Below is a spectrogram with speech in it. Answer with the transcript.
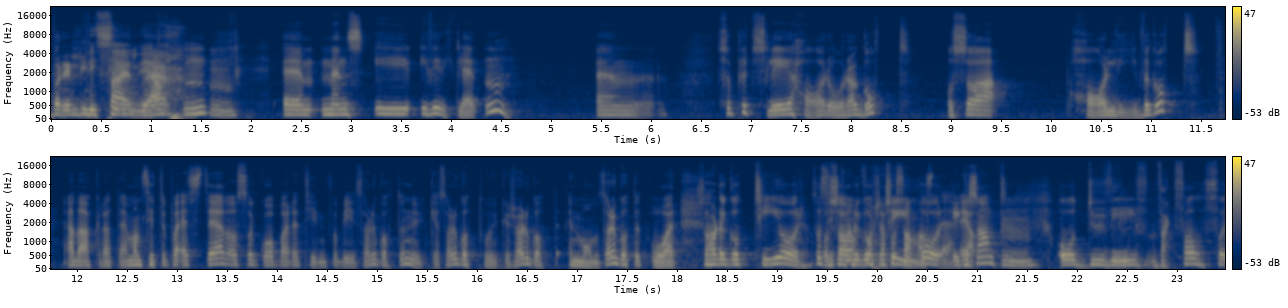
bare litt, Litt seinere. ja. Mm. Em, mens i, i virkeligheten um, så plutselig har åra gått, og så har livet gått. Ja, det er akkurat det. Man sitter på et sted, og så går bare tiden forbi. Så har det gått en uke, så har det gått to uker, så har det gått en måned, så har det gått et år. Så har det gått ti år, Så og så har det gått fortsatt 20 år. Ikke Ja. Mm. sant? Og du vil i hvert fall for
